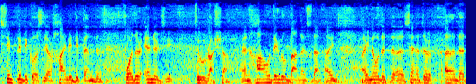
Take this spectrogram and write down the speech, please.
simply because they are highly dependent for their energy to Russia and how they will balance that. I, I know that uh, Senator, uh, that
